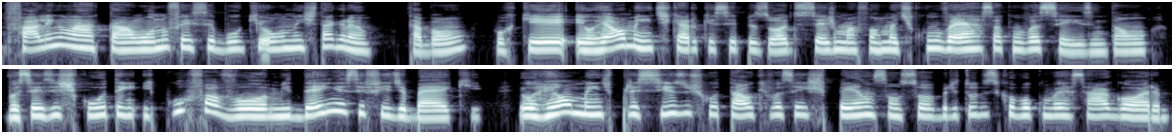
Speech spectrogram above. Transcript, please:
falem lá, tá? Ou no Facebook ou no Instagram, tá bom? Porque eu realmente quero que esse episódio seja uma forma de conversa com vocês. Então, vocês escutem e, por favor, me deem esse feedback eu realmente preciso escutar o que vocês pensam sobre tudo isso que eu vou conversar agora,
